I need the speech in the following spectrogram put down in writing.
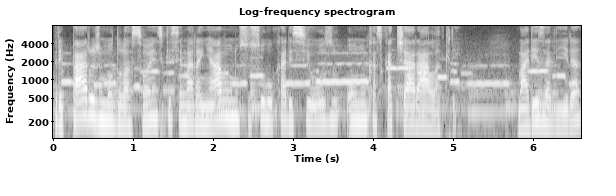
preparo de modulações que se emaranhavam no sussurro caricioso ou num cascatear álacre. Marisa Lira,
